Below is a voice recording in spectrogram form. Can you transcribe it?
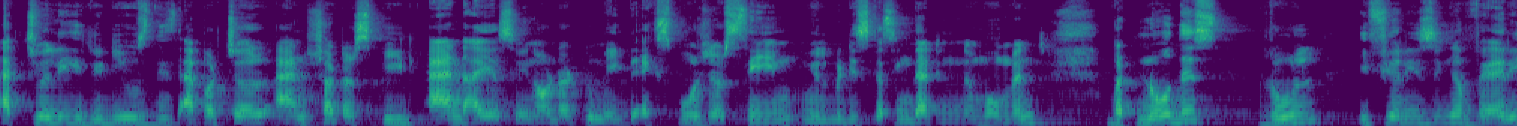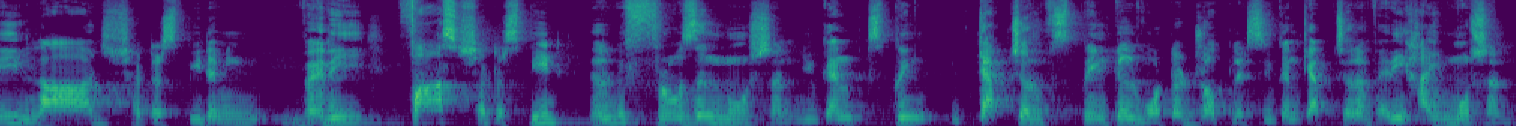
actually reduce this aperture and shutter speed and ISO in order to make the exposure same. We'll be discussing that in a moment. But know this rule, if you're using a very large shutter speed, I mean very fast shutter speed, there will be frozen motion. You can spring, capture sprinkle water droplets. You can capture a very high motion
